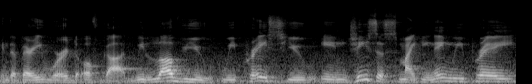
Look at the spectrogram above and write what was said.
in the very word of God. We love you. We praise you. In Jesus' mighty name we pray.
